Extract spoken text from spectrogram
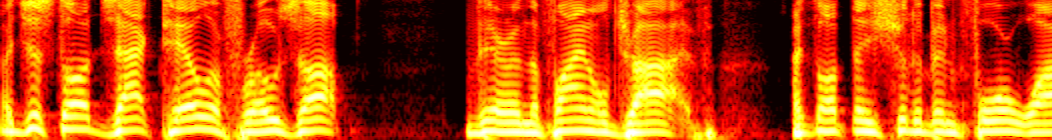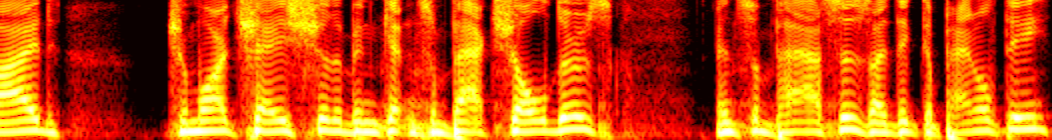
I just thought Zac Taylor froze up there in the final drive. I thought they should have been four wide. Ja'Marr Chase should have been getting some back shoulders and some passes. I think the penalty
